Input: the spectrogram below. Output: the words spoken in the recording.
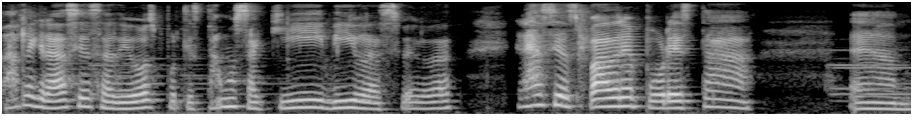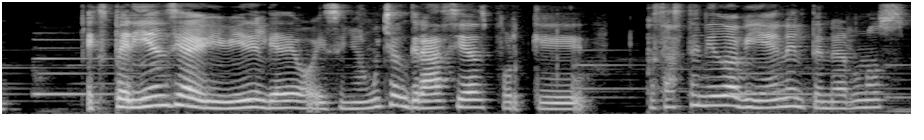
darle gracias a Dios porque estamos aquí vivas, ¿verdad? Gracias Padre por esta em, experiencia de vivir el día de hoy, Señor. Muchas gracias porque pues has tenido a bien el tenernos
